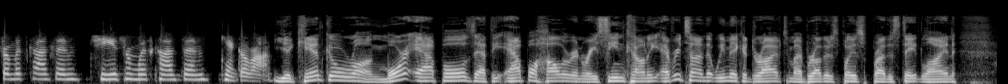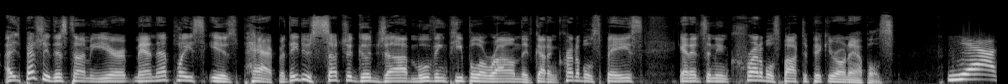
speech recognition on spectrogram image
from Wisconsin, cheese from Wisconsin. Can't go wrong. You can't go wrong. More apples at the Apple Holler in Racine County. Every time that we make a drive to my brother's place by the state line, especially this time of year, man, that place is packed. But they do such a good job moving people around. They've got incredible space, and it's an incredible spot to pick your own apples. Yeah,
